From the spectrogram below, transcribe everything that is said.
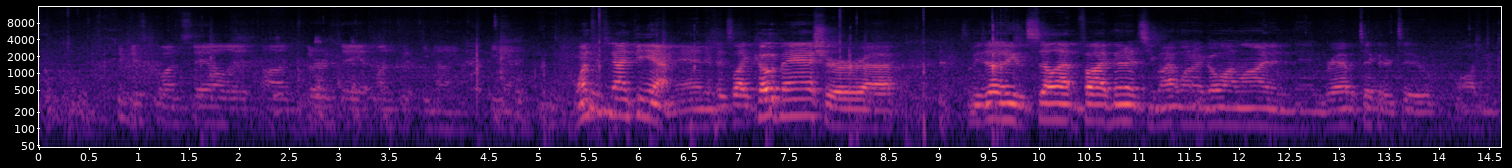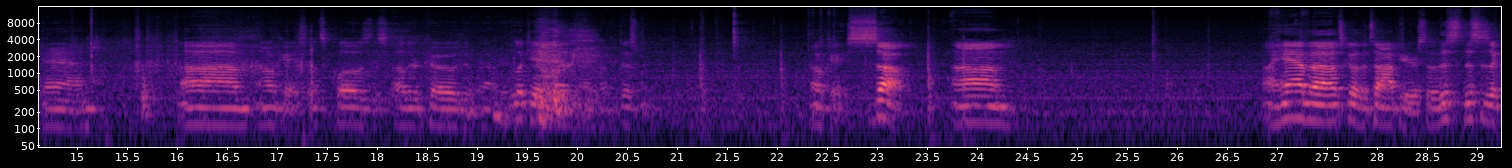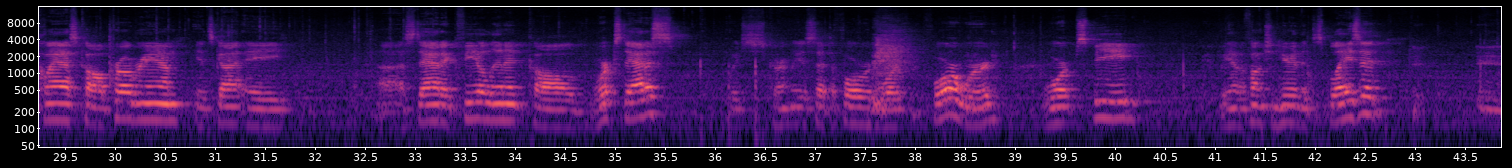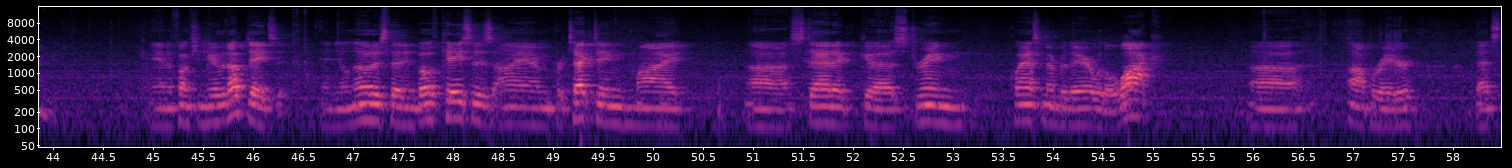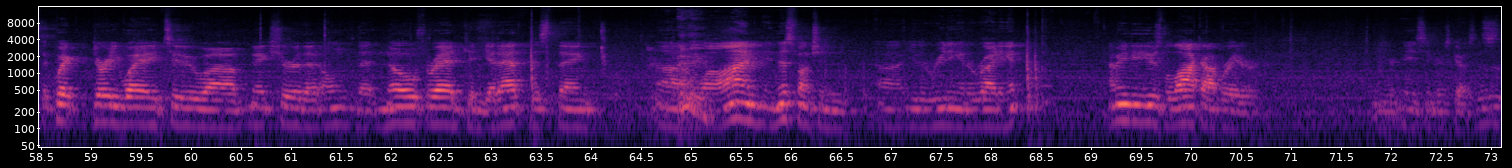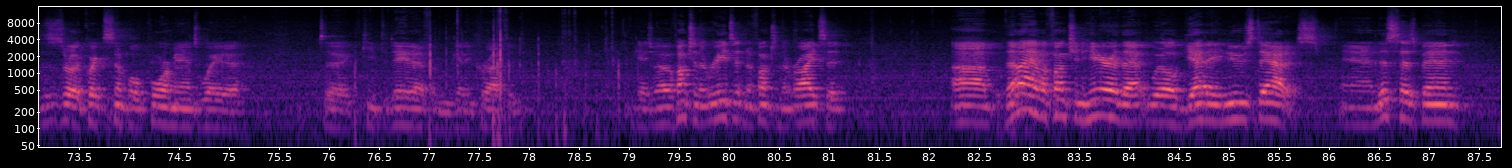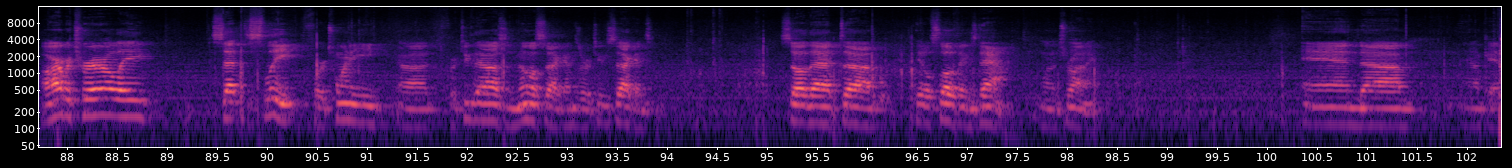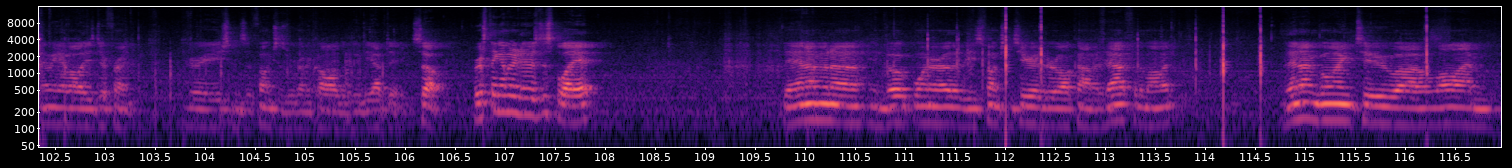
Tickets go on sale at, on Thursday at 1.59 PM. 1:59 p.m. And if it's like CodeMash or uh, some of these other things that sell out in five minutes, you might want to go online and grab a ticket or two while you can. Um, okay, so let's close this other code that we're not look at this one. Okay, so um, I have, uh, let's go to the top here. So this, this is a class called program. It's got a uh, a static field in it called work status, which currently is set to forward warp, forward warp speed. We have a function here that displays it, and a function here that updates it. And you'll notice that in both cases I am protecting my uh, static uh, string class member there with a lock uh, operator. That's the quick, dirty way to uh, make sure that, that no thread can get at this thing uh, while I'm in this function uh, either reading it or writing it. How many of you use the lock operator your asynchronous code? So this is, this is sort of a quick, simple, poor man's way to, to keep the data from getting corrupted. Okay, so I have a function that reads it and a function that writes it. Um, then I have a function here that will get a new status. And this has been arbitrarily set to sleep for 20, uh, for 2,000 milliseconds or two seconds so that uh, it'll slow things down when it's running. And, um, okay, and then we have all these different variations of functions we're going to call to do the updating. So, first thing I'm going to do is display it. Then I'm going to invoke one or other of these functions here that are all commented out for the moment. Then I'm going to, uh, while I'm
